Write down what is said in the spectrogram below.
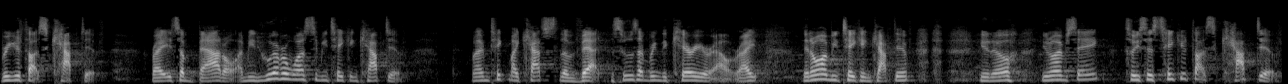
Bring your thoughts captive, right? It's a battle. I mean, whoever wants to be taken captive? When I take my cats to the vet, as soon as I bring the carrier out, right? They don't want to be taken captive. you know, you know what I'm saying? So he says, take your thoughts captive.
